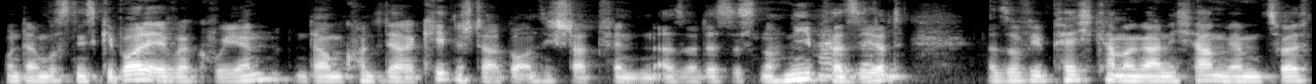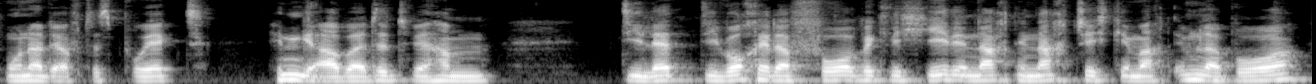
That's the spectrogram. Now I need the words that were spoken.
und dann mussten die das Gebäude evakuieren und darum konnte der Raketenstart bei uns nicht stattfinden. Also das ist noch nie Wahnsinn. passiert. Also so viel Pech kann man gar nicht haben. Wir haben zwölf Monate auf das Projekt hingearbeitet. Wir haben die, Let die Woche davor wirklich jede Nacht eine Nachtschicht gemacht im Labor.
